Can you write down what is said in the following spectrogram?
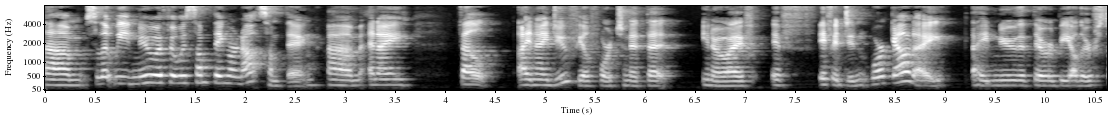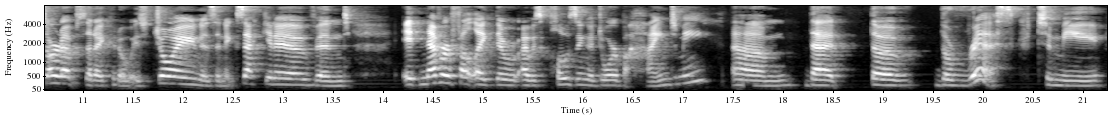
um, so that we knew if it was something or not something. Um, and I felt, and I do feel fortunate that you know, I if if it didn't work out, I I knew that there would be other startups that I could always join as an executive, and it never felt like there I was closing a door behind me. Um, that the the risk to me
